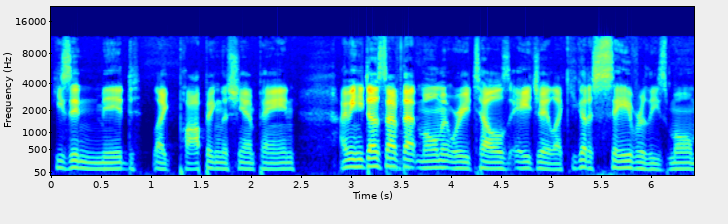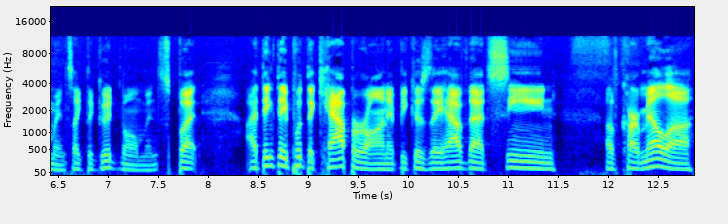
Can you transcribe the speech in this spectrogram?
he's in mid like popping the champagne. I mean, he does have that moment where he tells AJ like you got to savor these moments, like the good moments. But I think they put the capper on it because they have that scene of Carmela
